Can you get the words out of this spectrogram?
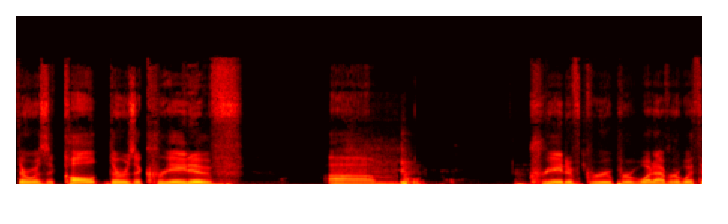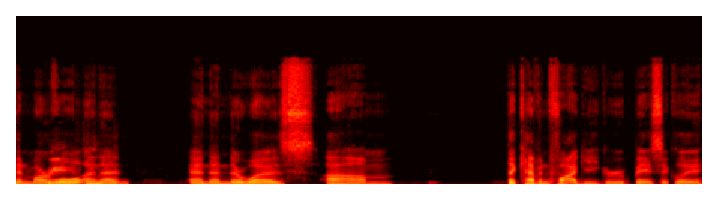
there was a call there was a creative um creative group or whatever within marvel. And then and then there was um the kevin feige group basically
